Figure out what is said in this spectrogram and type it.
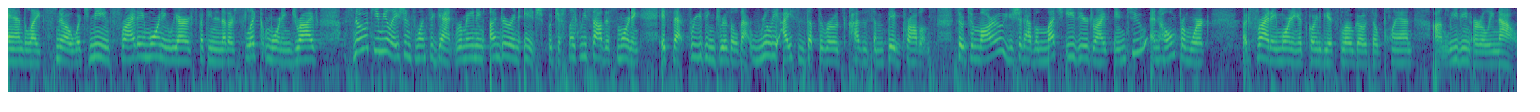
and light snow, which means Friday morning we are expecting another slick morning drive. Snow accumulations once again remaining under an inch, but just like we saw this morning, it's that freezing drizzle that really ices up the roads, causes some big problems. So tomorrow you should have a much easier drive into and home from work, but Friday morning it's going to be a slow go, so plan on leaving early now.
